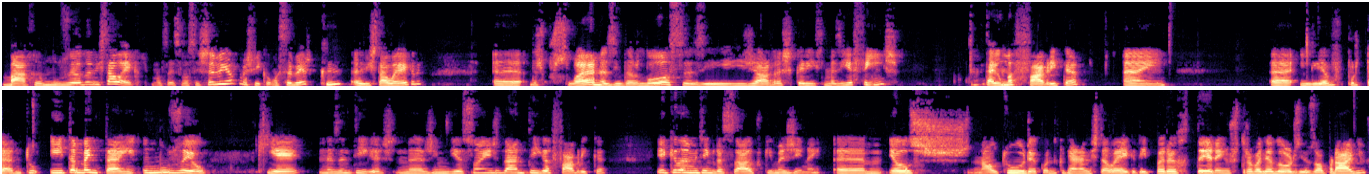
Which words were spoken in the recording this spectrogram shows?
barra Museu da Vista Alegre. Não sei se vocês sabiam, mas ficam a saber que a Vista Alegre, uh, das porcelanas e das louças e jarras caríssimas e afins, tem uma fábrica em uh, Ilhavo, portanto, e também tem um museu, que é nas antigas, nas imediações da antiga fábrica. E aquilo é muito engraçado porque imaginem, um, eles na altura, quando criaram a Vista Alegre, e para reterem os trabalhadores e os operários,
